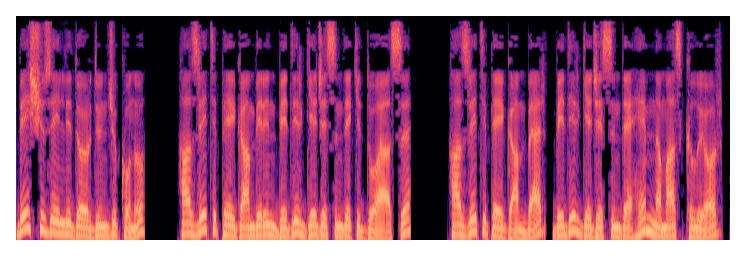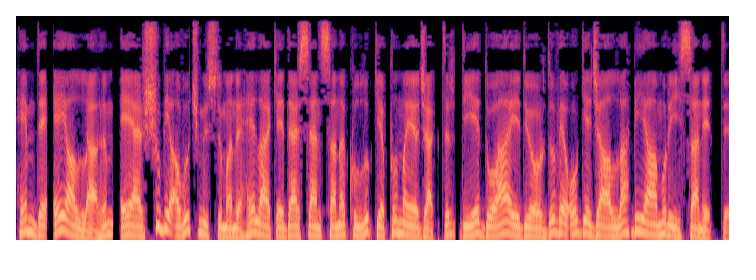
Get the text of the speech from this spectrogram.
554. konu, Hazreti Peygamber'in Bedir gecesindeki duası, Hazreti Peygamber, Bedir gecesinde hem namaz kılıyor, hem de, ey Allah'ım, eğer şu bir avuç Müslümanı helak edersen sana kulluk yapılmayacaktır, diye dua ediyordu ve o gece Allah bir yağmur ihsan etti.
